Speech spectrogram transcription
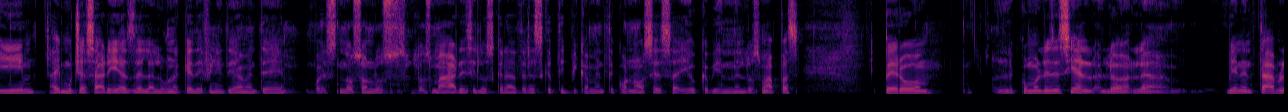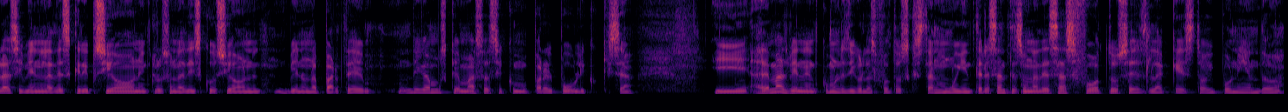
Y hay muchas áreas de la Luna que definitivamente pues, no son los, los mares y los cráteres que típicamente conoces ahí o que vienen en los mapas. Pero, como les decía, la, vienen tablas y viene la descripción, incluso en la discusión viene una parte, digamos que más así como para el público quizá. Y además vienen, como les digo, las fotos que están muy interesantes. Una de esas fotos es la que estoy poniendo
